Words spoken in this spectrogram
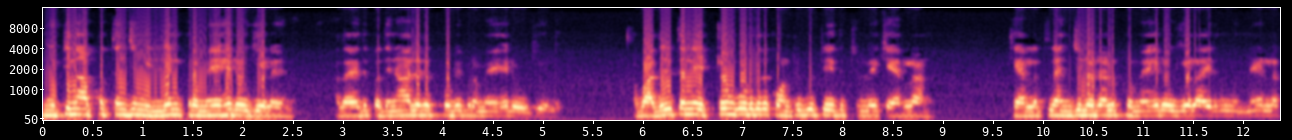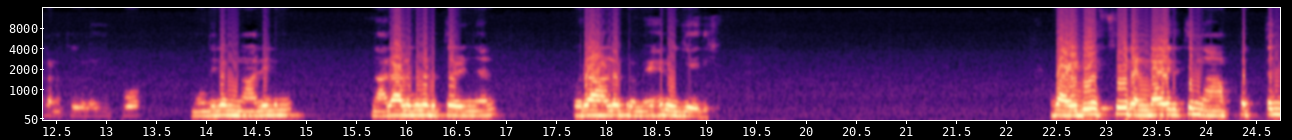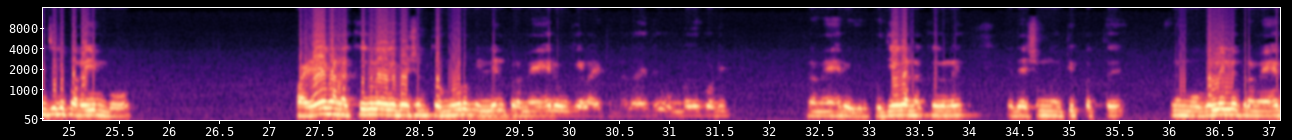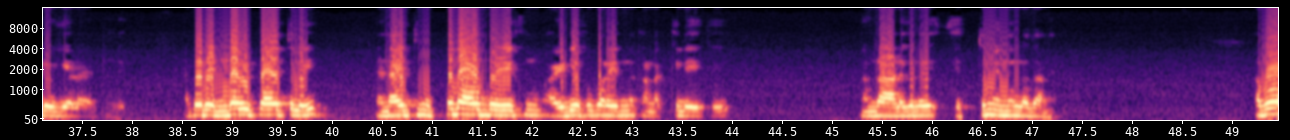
നൂറ്റി നാൽപ്പത്തഞ്ച് മില്യൺ പ്രമേഹ രോഗികളെയാണ്. അതായത് പതിനാലര കോടി പ്രമേഹ രോഗികൾ അപ്പൊ അതിൽ തന്നെ ഏറ്റവും കൂടുതൽ കോൺട്രിബ്യൂട്ട് ചെയ്തിട്ടുള്ളത് കേരളമാണ് കേരളത്തിൽ അഞ്ചിലൊരാൾ പ്രമേഹ രോഗികളായിരുന്നു മുന്നേയുള്ള കണക്കുകൾ ഇപ്പോൾ മൂന്നിലും നാലിലും നാലാളുകൾ എടുത്തു കഴിഞ്ഞാൽ ഒരാൾ പ്രമേഹ രോഗിയായിരിക്കും. അപ്പൊ ഐ ഡി എഫ് രണ്ടായിരത്തി നാൽപ്പത്തഞ്ചിൽ പറയുമ്പോൾ പഴയ കണക്കുകൾ ഏകദേശം തൊണ്ണൂറ് മില്യൺ പ്രമേഹ രോഗികളായിട്ടുണ്ട്. അതായത് ഒമ്പത് കോടി പ്രമേഹ രോഗികൾ. പുതിയ കണക്കുകൾ ഏകദേശം നൂറ്റിപ്പത്തിന് മുകളിൽ പ്രമേഹ രോഗികളായിട്ടുണ്ട്. അപ്പോൾ എന്റെ അഭിപ്രായത്തിൽ രണ്ടായിരത്തി മുപ്പതാവുമ്പോഴേക്കും ഐ ഡി എഫ് പറയുന്ന കണക്കിലേക്ക് നമ്മുടെ ആളുകൾ എത്തും എന്നുള്ളതാണ്. അപ്പോ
